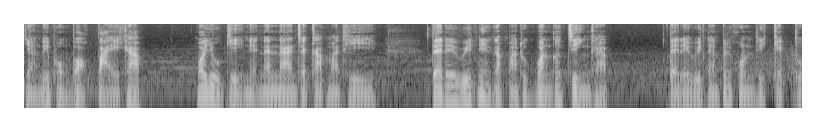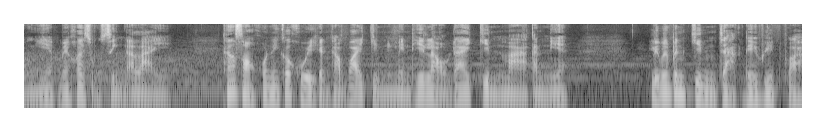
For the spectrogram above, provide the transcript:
อย่างที่ผมบอกไปครับ ว่ายูกิเนี่ยนานๆจะกลับมาที แต่เดวิดเนี่ยกลับมาทุกวันก็จริงครับ แต่เดวิดนั้นเป็นคนที่เก็บตัวเงียบไม่ค่อยสูงสิงอะไร ทั้งสองคนนี้ก็คุยกันครับว่าไอ้กลิ่นเหม็นที่เราได้กลิ่นมากันเนี่ยหรือมันเป็นกลิ่นจากเดวิดวะ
